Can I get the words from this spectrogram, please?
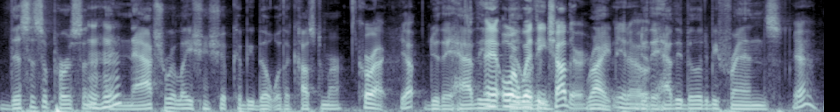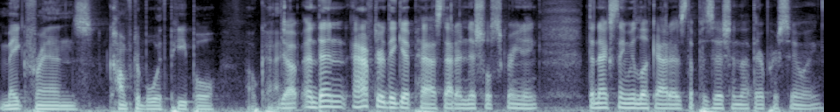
this is a person a Mm-hmm. natural relationship could be built with a customer. Correct. Yep. Do they have the And- or with each other, Right. you know. Do they have the ability to be friends? Yeah. Make friends, comfortable with people. Okay. Yep. And then after they get past that initial screening, the next thing we look at is the position that they're pursuing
